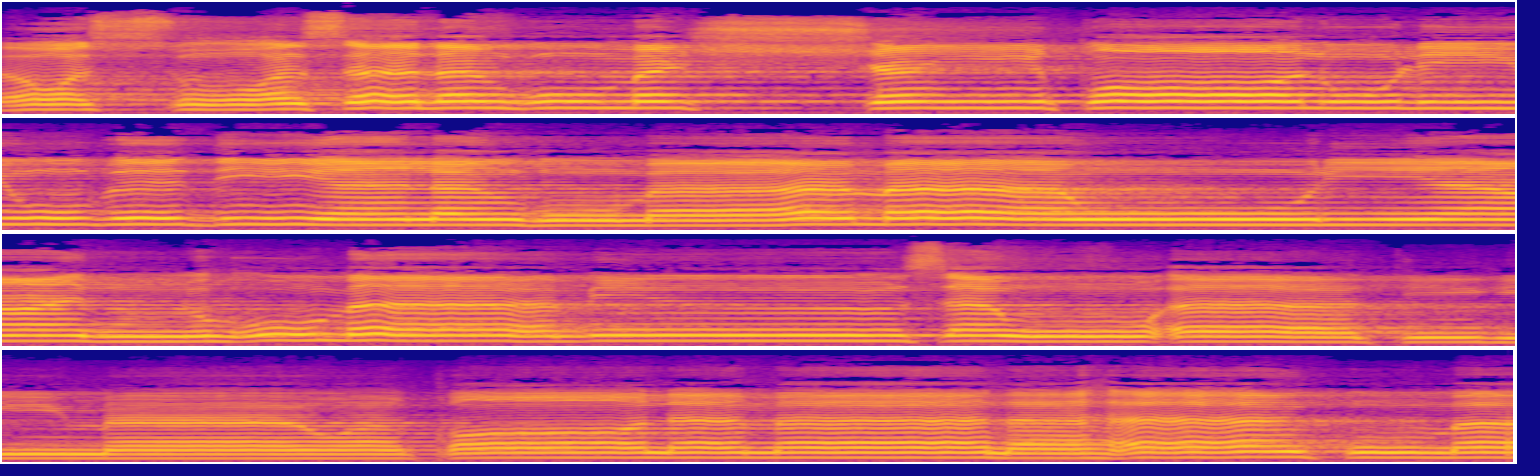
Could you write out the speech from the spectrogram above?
فوسوس لهما الشيطان ليبدي لهما ما وري عنهما من سوآتهما وقال ما نهاكما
